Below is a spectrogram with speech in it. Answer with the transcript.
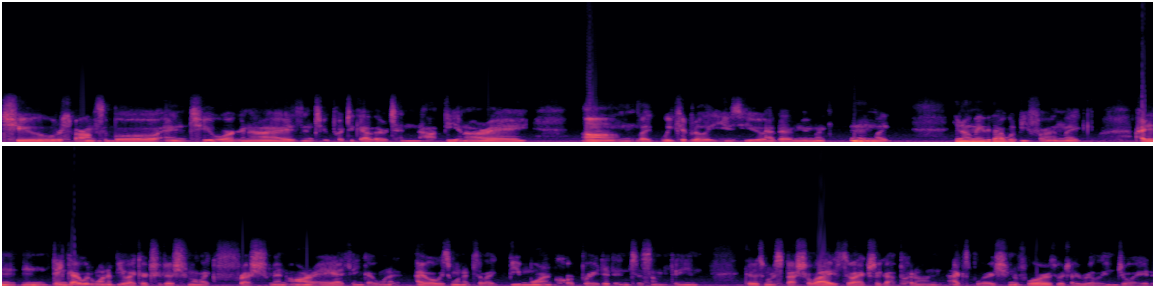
too responsible and too organized and too put together to not be an RA. Um, like we could really use you. And I'm like, hmm, like you know, maybe that would be fun. Like, I didn't think I would want to be like a traditional like freshman RA. I think I wanted, I always wanted to like be more incorporated into something that was more specialized. So I actually got put on exploration floors, which I really enjoyed,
